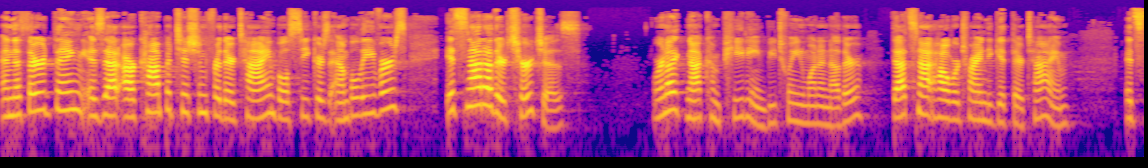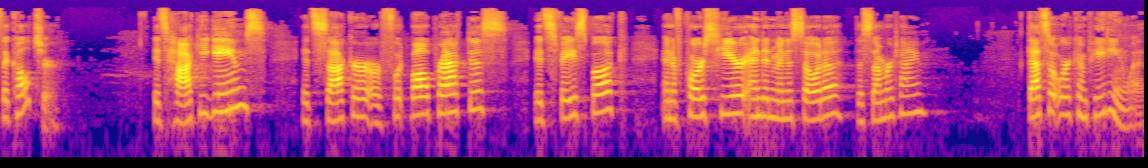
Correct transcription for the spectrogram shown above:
And the third thing is that our competition for their time, both seekers and believers, it's not other churches. We're like not competing between one another. That's not how we're trying to get their time. It's the culture. It's hockey games, it's soccer or football practice, it's Facebook, and of course, here and in Minnesota, the summertime. That's what we're competing with.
